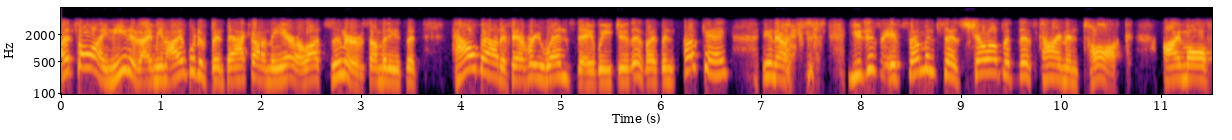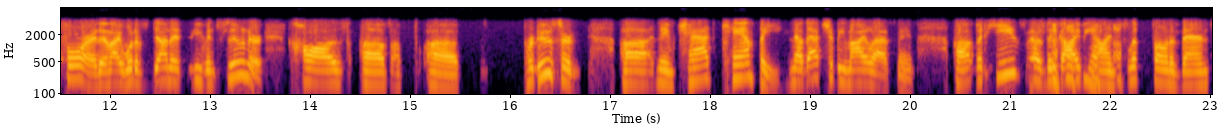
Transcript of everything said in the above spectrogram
That's all I needed. I mean, I would have been back on the air a lot sooner if somebody said, "How about if every Wednesday we do this?" I've been okay. You know, you just if someone says, "Show up at this time and talk," I'm all for it, and I would have done it even sooner because of a. Uh, producer uh, named Chad Kampe. Now that should be my last name, uh, but he's uh, the guy behind Flip Phone Events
